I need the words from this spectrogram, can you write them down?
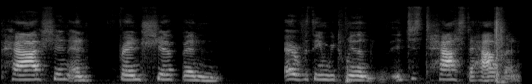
passion and friendship and everything between them. It just has to happen.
